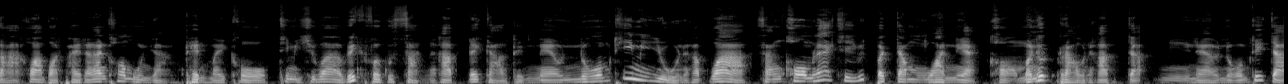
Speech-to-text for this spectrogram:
ษาความปลอดภัยทางด้านข้อมูลอย่างเทนไมโครที่มีชื่อว่าริกเฟอร์กุสันนะครับ ได้กล่าวถึงแนวโน้มที่มีอยู่นะครับ ว่าสังคมและชีวิตประจำวันเนี่ยของมนุษย์เรานะครับ จะมีแนวโน้มที่จะ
